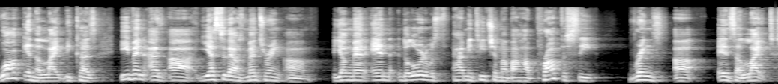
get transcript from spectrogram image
walk in the light because even as uh yesterday I was mentoring um a young man, and the Lord was having me teach him about how prophecy brings uh is a light.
